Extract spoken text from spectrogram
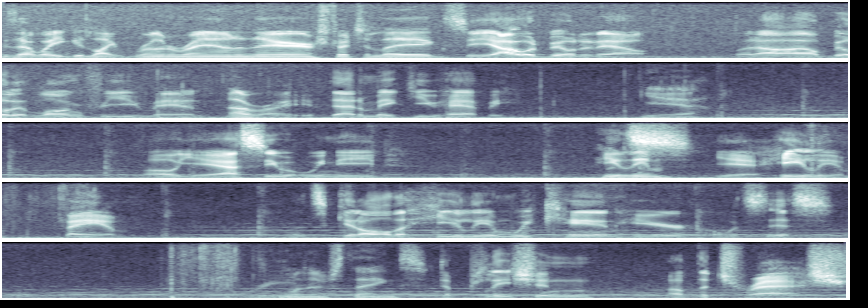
Is that way you could like run around in there, stretch your legs. See, I would build it out, but I'll, I'll build it long for you, man. All right. If that'll make you happy. Yeah. Oh yeah, I see what we need. Helium? Let's- yeah, helium. Bam. Let's get all the helium we can here. Oh, what's this? One of those things. Depletion of the trash.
